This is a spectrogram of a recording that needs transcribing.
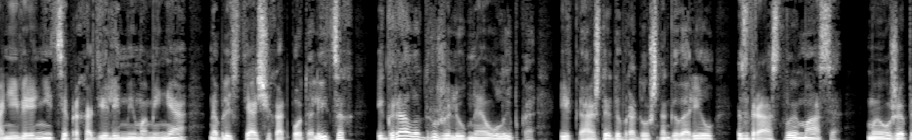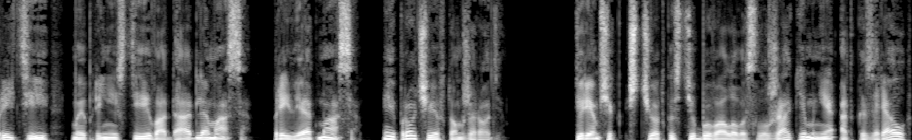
Они вереницы проходили мимо меня, на блестящих от пота лицах играла дружелюбная улыбка, и каждый добродушно говорил «Здравствуй, Масса! Мы уже прийти, мы принести вода для масса. Привет, масса!» и прочее в том же роде. Тюремщик с четкостью бывалого служаки мне откозырял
